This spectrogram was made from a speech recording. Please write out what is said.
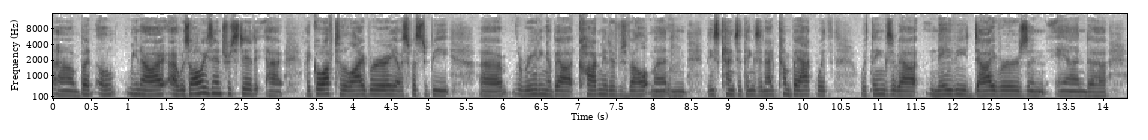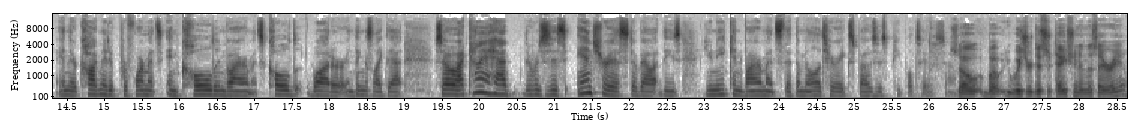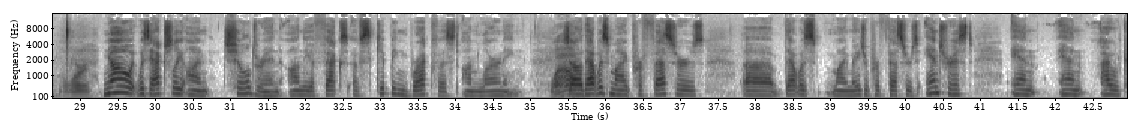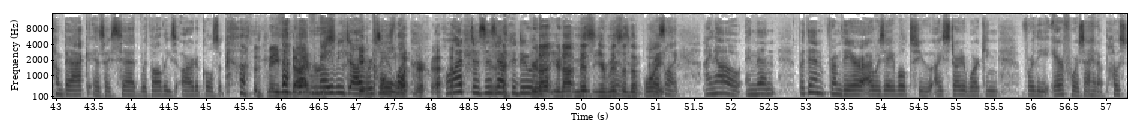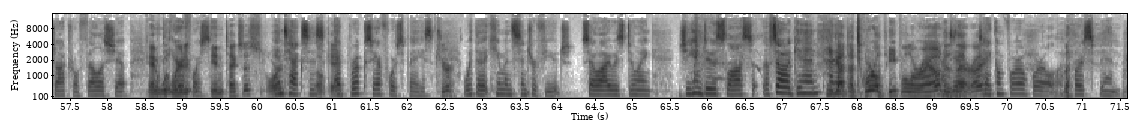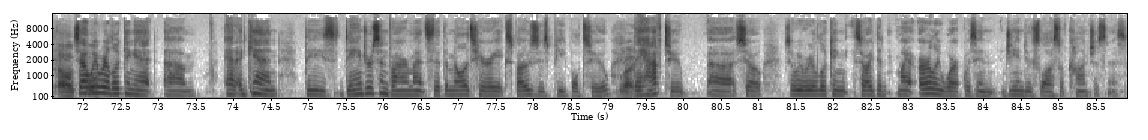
uh, but uh, you know, I, I was always interested. Uh, I go off to the library. I was supposed to be uh, reading about cognitive development and these kinds of things, and I'd come back with with things about Navy divers and and uh, and their cognitive performance in cold environments, cold water, and things like that. So I kind of had there was this interest about these unique environments that the military exposes people to. So. So, but was your dissertation in this area, or No, it was actually on children on the effects of skipping breakfast on learning. wow? So that was my professor's. Uh, that was my major professor's interest, and and I would come back, as I said, with all these articles about Navy divers Navy in divers. Was cold like, water. "What does this have to do?" you're with not you're not missing you're missing the right. point. I was like, I know. And then, but then from there, I was able to. I started working for the Air Force. I had a postdoctoral fellowship and with the where Air did- Force in Texas or in Texas Okay. at Brooks Air Force Base. Sure. With a human centrifuge. So I was doing G-induced loss. So again, you got to twirl people around. I is that right? Take them for a whirl, for a spin. Oh, so we were looking at, um, at again, these dangerous environments that the military exposes people to. Right. They have to. Uh, so, so we were looking. So I did. My early work was in G-induced loss of consciousness.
